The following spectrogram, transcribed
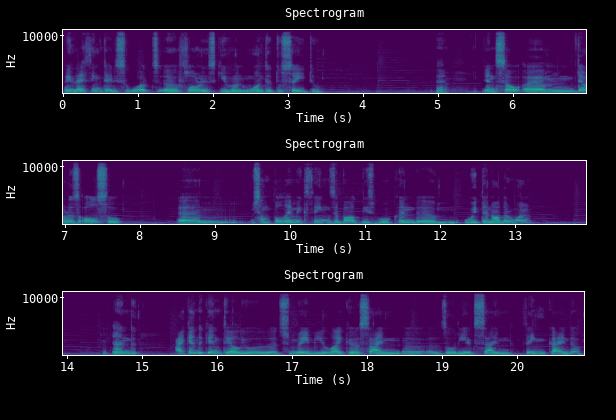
And I think that is what uh, Florence Given wanted to say too. And so um, there was also um, some polemic things about this book and um, with another one. And I kind of can tell you it's maybe like a sign, uh, a zodiac sign thing, kind of.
